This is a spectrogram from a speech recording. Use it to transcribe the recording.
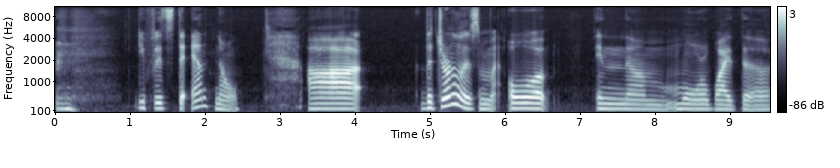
if it's the end, no. Uh, the journalism, or in um, more wide, uh,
